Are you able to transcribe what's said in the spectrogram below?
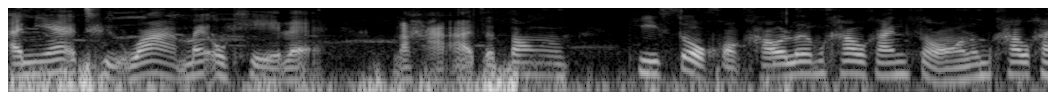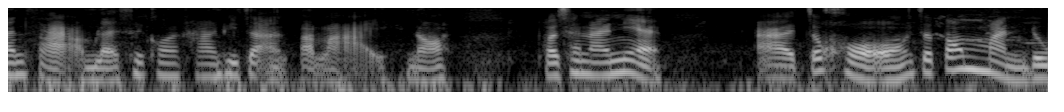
อันนี้ถือว่าไม่โอเคแหละนะคะ อาจจะต้องฮีสโตกของเขาเริ่มเข้าขั้น 2 เริ่มเข้าขั้น 3 แล้วซึ่งค่อนข้างที่จะอันตรายเนาะ เพราะฉะนั้นเนี่ยเจ้าของจะต้องหมั่นดู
